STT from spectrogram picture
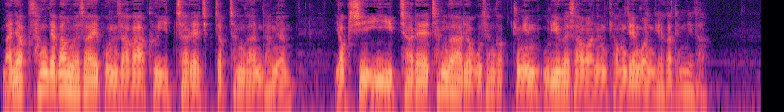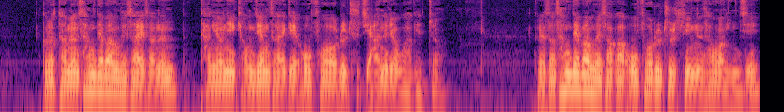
만약 상대방 회사의 본사가 그 입찰에 직접 참가한다면 역시 이 입찰에 참가하려고 생각 중인 우리 회사와는 경쟁 관계가 됩니다. 그렇다면 상대방 회사에서는 당연히 경쟁사에게 오퍼를 주지 않으려고 하겠죠. 그래서 상대방 회사가 오퍼를 줄 수 있는 상황인지,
